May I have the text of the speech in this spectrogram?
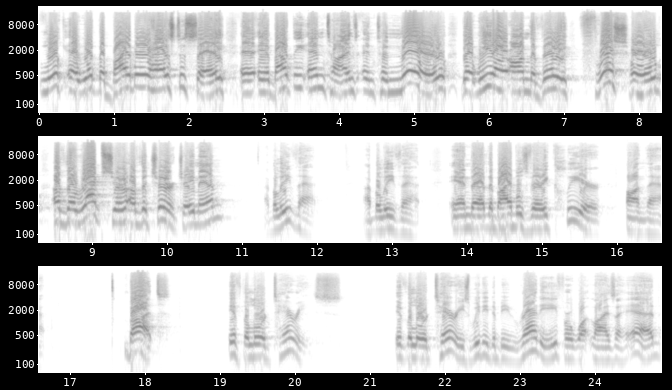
look at what the Bible has to say uh, about the end times and to know that we are on the very threshold of the rapture of the church. Amen? I believe that. I believe that. And uh, the Bible's very clear on that. But if the Lord tarries, if the Lord tarries, we need to be ready for what lies ahead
